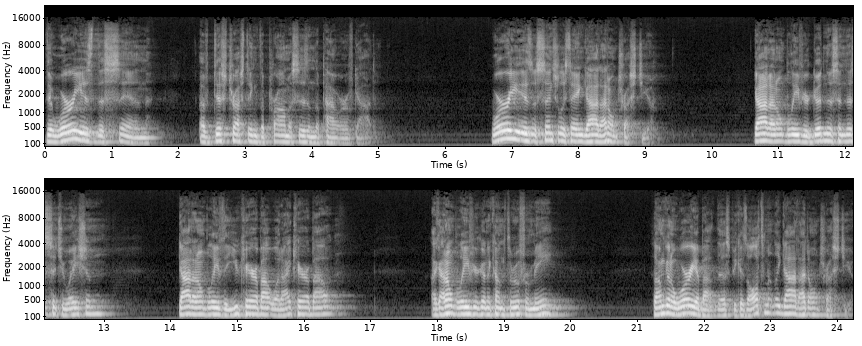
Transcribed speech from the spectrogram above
that worry is the sin of distrusting the promises and the power of God. Worry is essentially saying, God, I don't trust you. God, I don't believe your goodness in this situation. God, I don't believe that you care about what I care about. Like, I don't believe you're going to come through for me. So I'm going to worry about this because ultimately, God, I don't trust you.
